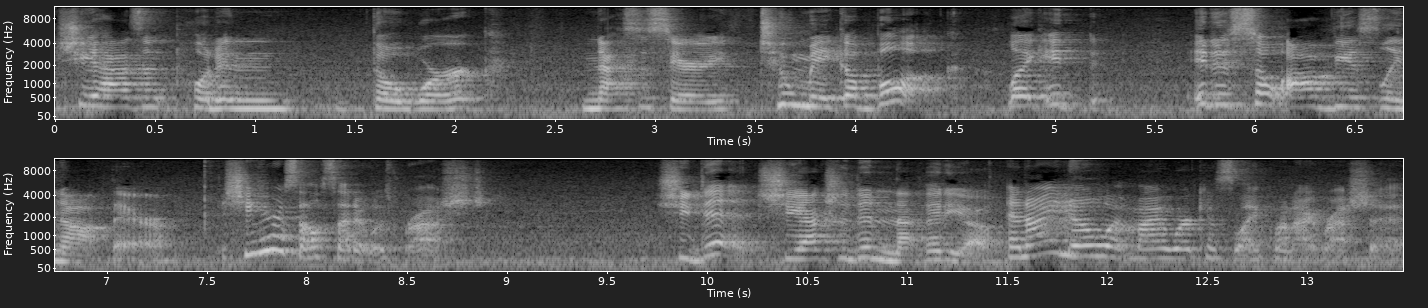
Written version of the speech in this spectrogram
she hasn't put in the work necessary to make a book. Like it, it is so obviously not there. She herself said it was rushed, She did. She actually did in that video. and I know what my work is like when I rush it.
